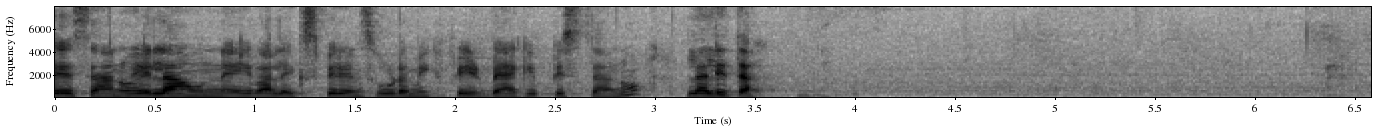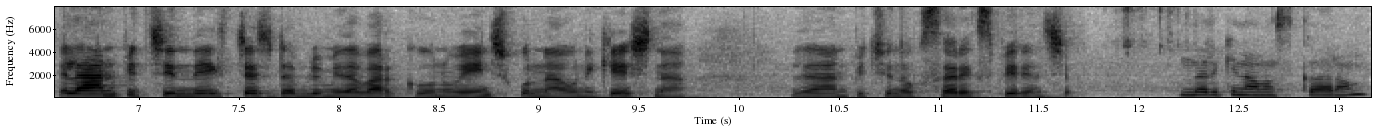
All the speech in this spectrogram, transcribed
చేశాను ఎలా ఉన్నాయి వాళ్ళ ఎక్స్పీరియన్స్ కూడా మీకు ఫీడ్బ్యాక్ ఇప్పిస్తాను. లలిత. ఎలా అనిపించింది హెచ్ఎస్డబ్ల్యూ మీద వర్క్ నువ్వు వేయించుకున్నావు నీకు ఎలా అనిపించింది? ఒకసారి ఎక్స్పీరియన్స్ చెప్పు. అందరికీ నమస్కారం.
